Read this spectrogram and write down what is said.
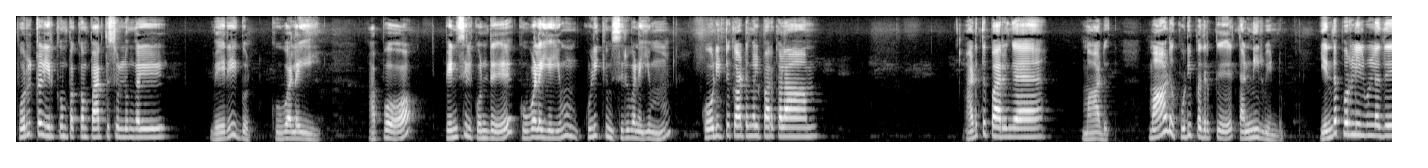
பொருட்கள் இருக்கும் பக்கம் பார்த்து சொல்லுங்கள். வெரி குட் குவளை. அப்போ பென்சில் கொண்டு குவளையையும் குளிக்கும் சிறுவனையும் கோடிட்டு காட்டுங்கள் பார்க்கலாம். அடுத்து பாருங்க மாடு. மாடு குடிப்பதற்கு தண்ணீர் வேண்டும். எந்த பொருளில் உள்ளது?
